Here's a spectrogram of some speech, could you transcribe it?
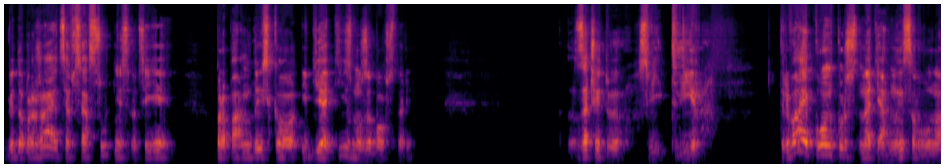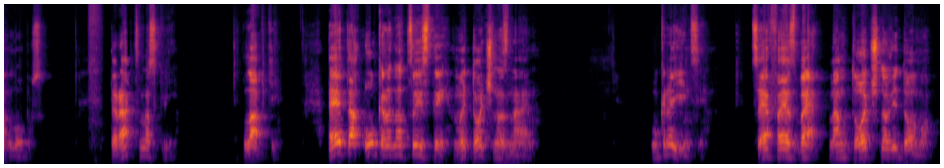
відображається вся сутність оцієї пропагандистського ідіотізму з обох сторін. Зачитую свій твір. Триває конкурс «Натягни сову на глобус». Теракт в Москве. Лапти. Это укронацисти, ми точно знаємо. Українці. Це ФСБ, нам точно відомо.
